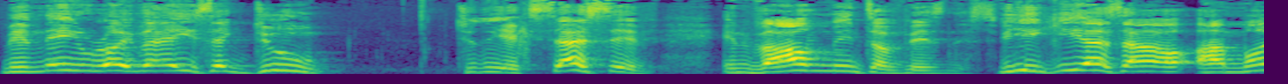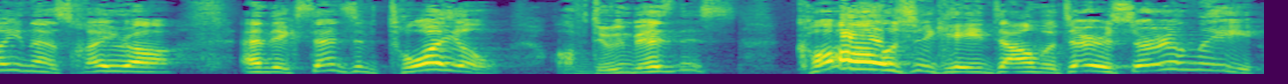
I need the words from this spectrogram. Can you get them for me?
Mimnei roi v'eisek do to the excessive involvement of business. V'yigias ha'moinas chayra and the extensive toil of doing business. Kol shekain Talmud Torah. Certainly,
